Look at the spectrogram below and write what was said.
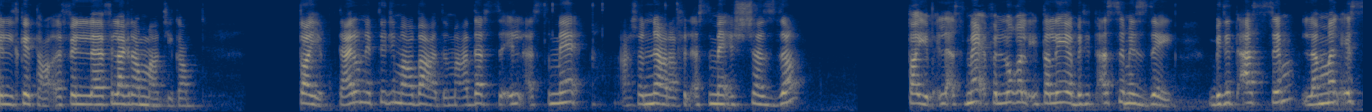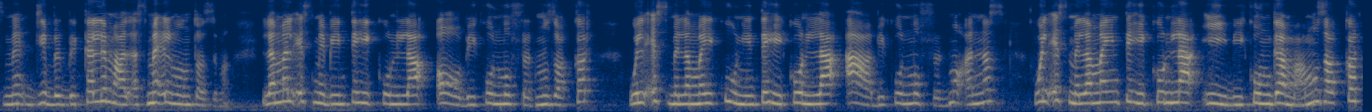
في القطع في في الجراماتيكا طيب تعالوا نبتدي مع بعض مع درس الأسماء عشان نعرف الأسماء الشاذة. طيب الأسماء في اللغة الإيطالية بتتقسم إزاي؟ بتتقسم لما الاسم دي بتتكلم على الأسماء المنتظمة. لما الاسم بينتهي يكون لا أو بيكون مفرد مذكر. والاسم لما يكون ينتهي يكون لا أ بيكون مفرد مؤنث. والاسم لما ينتهي يكون لا إي بيكون جمع مذكر.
